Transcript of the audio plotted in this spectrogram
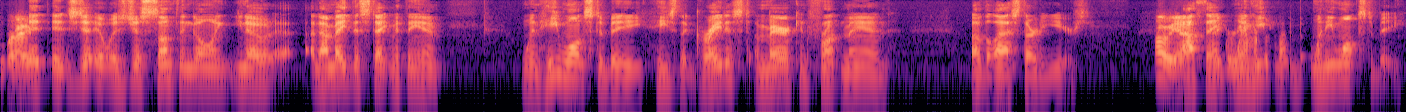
Right. it it's just, it was just something going, you know. And I made this statement then. When he wants to be, he's the greatest American frontman of the last thirty years. oh yeah. I think agree when he when he wants to be,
